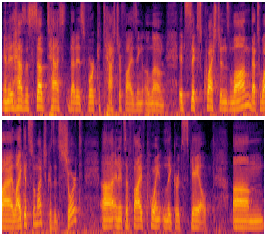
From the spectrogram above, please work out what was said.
and it has a subtest that is for catastrophizing alone. It's six questions long. That's why I like it so much, because it's short, uh, and it's a five point Likert scale. Um,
